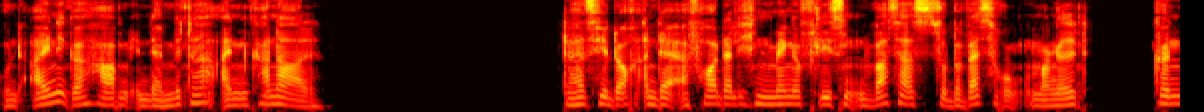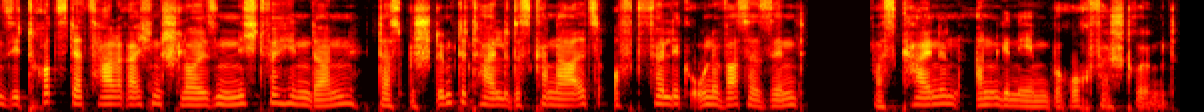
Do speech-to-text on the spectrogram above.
und einige haben in der Mitte einen Kanal. Da es jedoch an der erforderlichen Menge fließenden Wassers zur Bewässerung mangelt, können sie trotz der zahlreichen Schleusen nicht verhindern, dass bestimmte Teile des Kanals oft völlig ohne Wasser sind, was keinen angenehmen Geruch verströmt.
